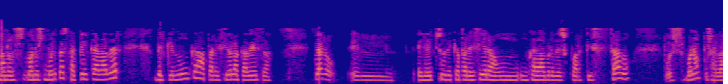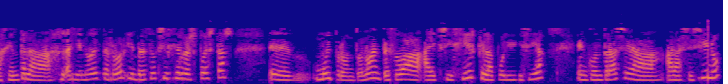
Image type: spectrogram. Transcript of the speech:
manos, manos, muertas, aquel cadáver del que nunca apareció la cabeza. Claro, el, hecho de que apareciera un, cadáver descuartizado, pues bueno, pues a la gente la, la llenó de terror y empezó a exigir respuestas eh, muy pronto, ¿no? Empezó a, a, exigir que la policía encontrase a, al asesino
